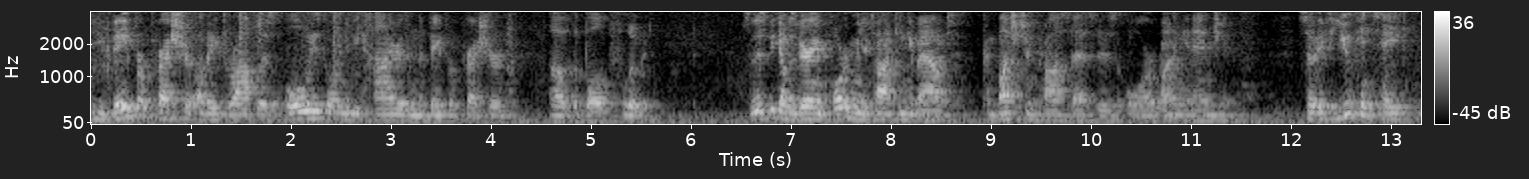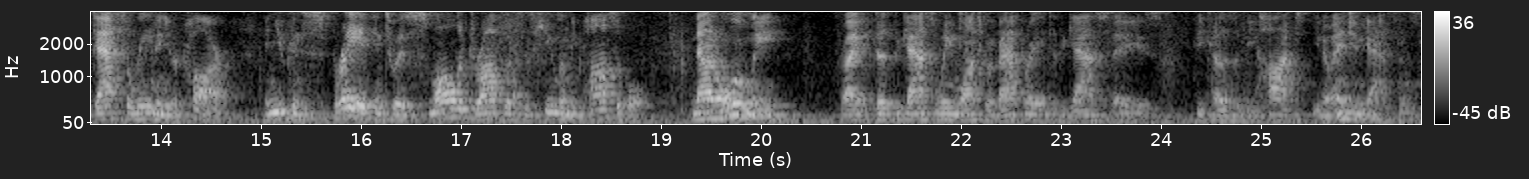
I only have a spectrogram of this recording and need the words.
the vapor pressure of a droplet is always going to be higher than the vapor pressure of the bulk fluid. So this becomes very important when you're talking about combustion processes or running an engine. So if you can take gasoline in your car and you can spray it into as small of droplets as humanly possible, not only right, does the gasoline want to evaporate into the gas phase because of the hot you know, engine gases,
